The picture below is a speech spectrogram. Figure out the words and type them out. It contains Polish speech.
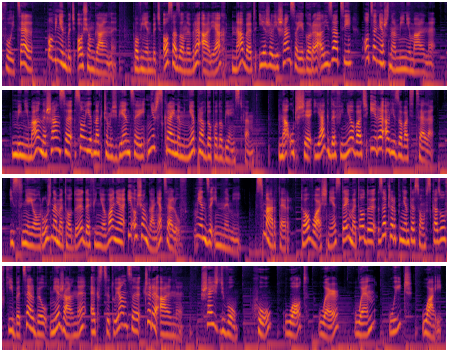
Twój cel powinien być osiągalny. Powinien być osadzony w realiach, nawet jeżeli szanse jego realizacji oceniasz na minimalne. Minimalne szanse są jednak czymś więcej niż skrajnym nieprawdopodobieństwem. Naucz się, jak definiować i realizować cele. Istnieją różne metody definiowania i osiągania celów, między innymi Smarter. To właśnie z tej metody zaczerpnięte są wskazówki, by cel był mierzalny, ekscytujący czy realny. 6W Who, What, Where, When, Which, Why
